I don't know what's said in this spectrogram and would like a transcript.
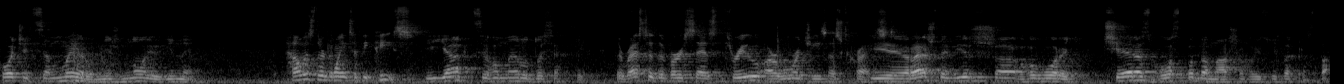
хочеться миру між мною і ним. How is there going to be peace? І як цього миру досягти? The rest of the verse says, through our Lord Jesus Christ. І решта вірша говорить через Господа нашого Ісуса Христа.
